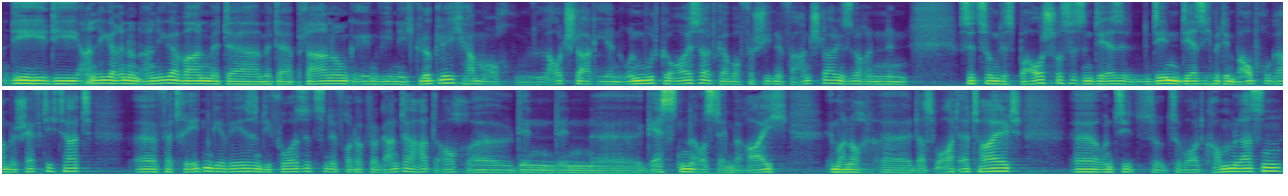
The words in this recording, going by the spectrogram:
die, die Anliegerinnen und Anlieger waren mit der, mit der Planung irgendwie nicht glücklich, haben auch lautstark ihren Unmut geäußert, gab auch verschiedene Veranstaltungen, sind auch in den Sitzungen des Bauausschusses, in, der, in denen der sich mit dem Bauprogramm beschäftigt hat, äh, vertreten gewesen. Die Vorsitzende, Frau Dr. Ganter, hat auch äh, den, den äh, Gästen aus dem Bereich immer noch äh, das Wort erteilt äh, und sie zu, zu Wort kommen lassen.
